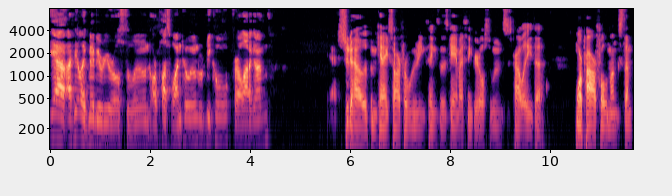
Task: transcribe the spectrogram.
Yeah, I feel like maybe rerolls to wound or plus one to wound would be cool for a lot of guns. Yeah, just due to how the mechanics are for wounding things in this game, I think rolls to wounds is probably the more powerful amongst them.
